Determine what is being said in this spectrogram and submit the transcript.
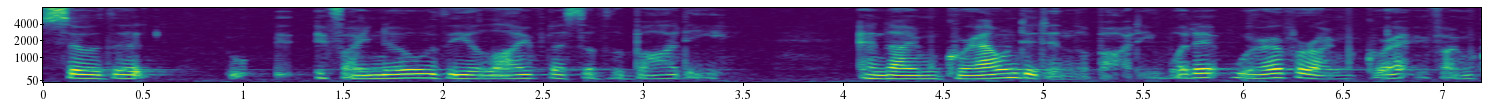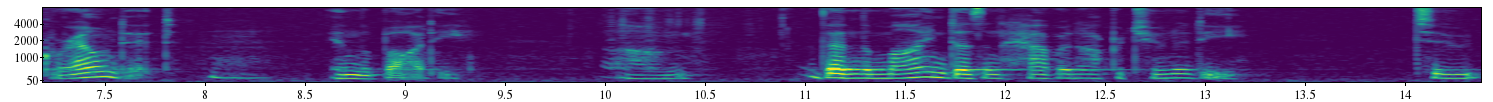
so that if I know the aliveness of the body and I'm grounded in the body, what it, wherever I'm, gra- if I'm grounded Mm-hmm. in the body, um, then the mind doesn't have an opportunity to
